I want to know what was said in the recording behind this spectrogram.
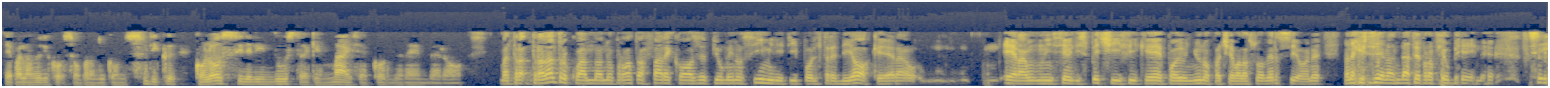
stai parlando di, stiamo parlando di, cons- di, colossi dell'industria che mai si accorderebbero. Ma tra, tra, l'altro quando hanno provato a fare cose più o meno simili, tipo il 3DO, che era, era un insieme di specifiche e poi ognuno faceva la sua versione, non è che siano andate proprio bene. Sì,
